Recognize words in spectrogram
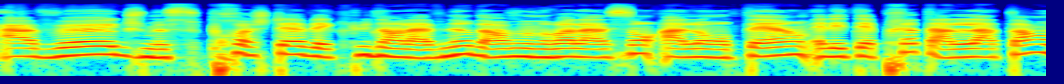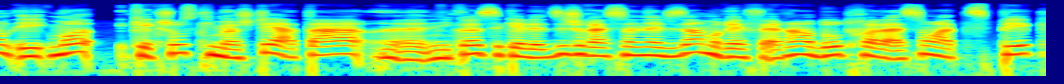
aveugle, je me suis projetée avec lui dans l'avenir dans une relation à long terme. Elle était prête à l'attendre et moi quelque chose qui m'a jeté à terre euh, Nicole, c'est qu'elle a dit je rationalisais en me référant à d'autres relations atypiques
